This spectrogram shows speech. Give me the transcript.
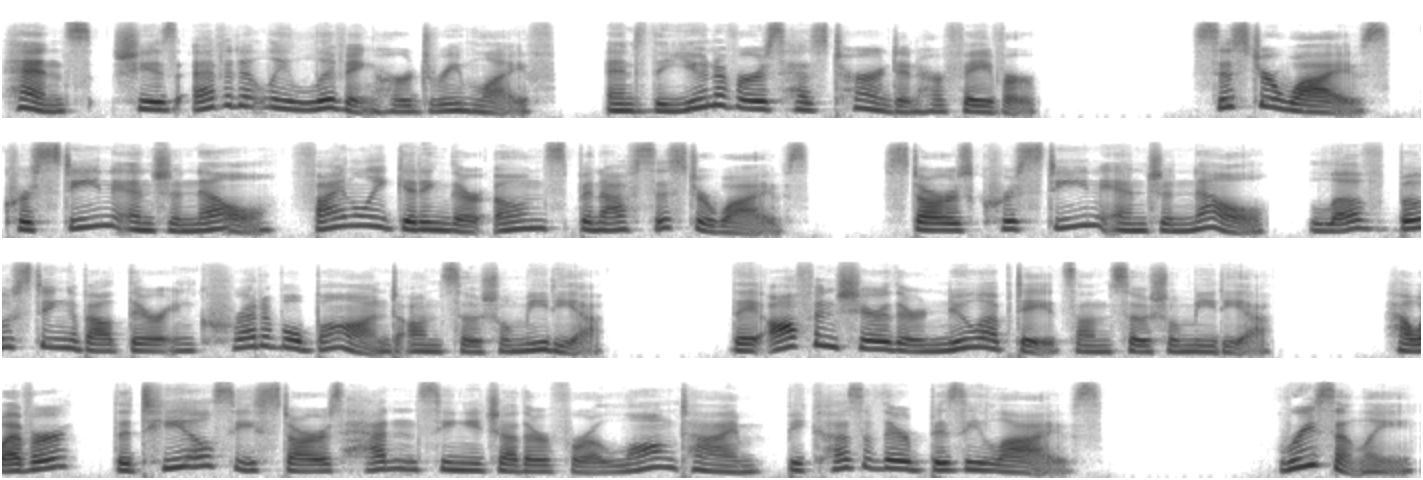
Hence, she is evidently living her dream life, and the universe has turned in her favor. Sister Wives, Christine and Janelle finally getting their own spin-off Sister Wives. Stars Christine and Janelle love boasting about their incredible bond on social media. They often share their new updates on social media. However, the TLC stars hadn't seen each other for a long time because of their busy lives. Recently,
